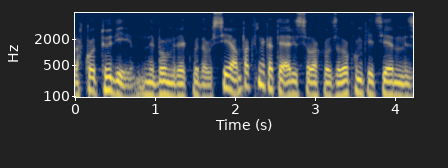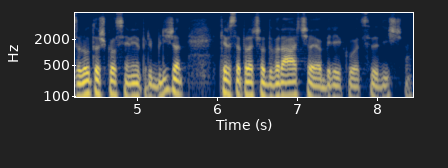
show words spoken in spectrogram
lahko tudi, ne bom rekel, da vsi, ampak nekateri so lahko zelo komplicirani, zelo težko se jim je približati, ker se pač odvračajo, bi rekel, od središča.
